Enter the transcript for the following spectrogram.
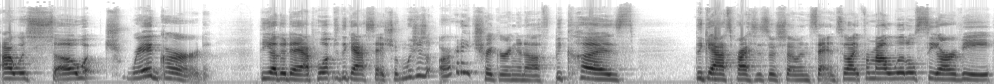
I was so triggered the other day. I pull up to the gas station, which is already triggering enough because the gas prices are so insane. So like for my little CRV,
